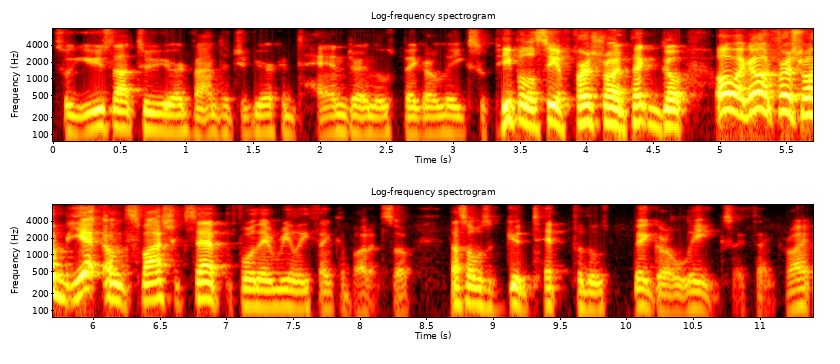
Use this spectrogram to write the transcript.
so use that to your advantage if you're a contender in those bigger leagues. So people will see a first round pick and go, "Oh my god, first round, yeah," and smash accept before they really think about it. So that's always a good tip for those bigger leagues, I think, right?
